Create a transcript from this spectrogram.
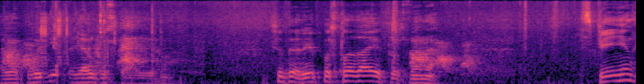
А як воді, то я опускаю його. Сюди рибку складаю, тут в мене спінінг.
